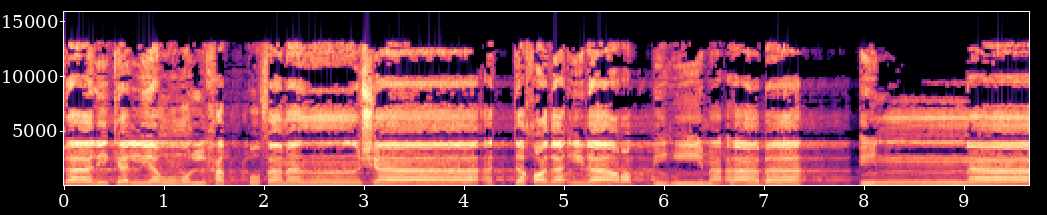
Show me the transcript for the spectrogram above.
ذلك اليوم الحق فمن شاء اتخذ إلى ربه مآبا. إنا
